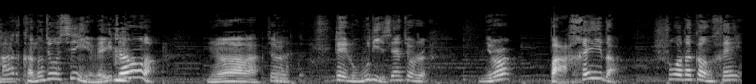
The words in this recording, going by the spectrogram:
他可能就信以为真了，你明白吧？就是这个无底线，就是你说把黑的说的更黑，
